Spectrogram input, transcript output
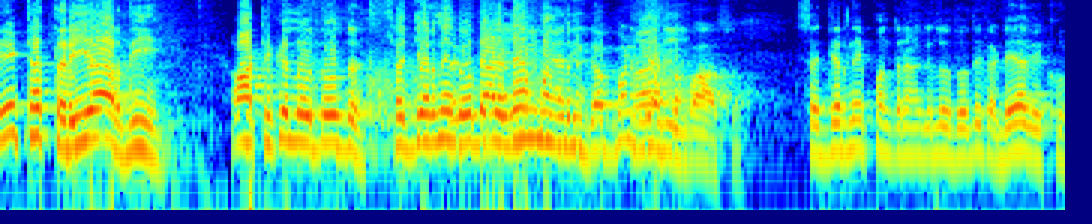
ਇਹ 78000 ਦੀ। 8 ਕਿਲੋ ਦੁੱਧ। ਸੱਜਰ ਨੇ ਦੁੱਧ ਕੱਢਿਆ 15 ਦੀ ਗੱਬਣ ਚੱਕ ਪਾਸ। ਸੱਜਰ ਨੇ 15 ਕਿਲੋ ਦੁੱਧ ਕੱਢਿਆ ਵੇਖੋ।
